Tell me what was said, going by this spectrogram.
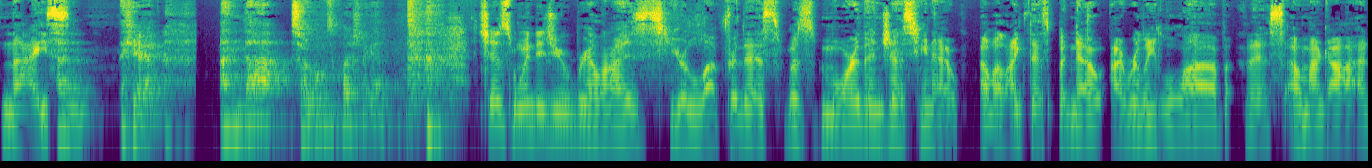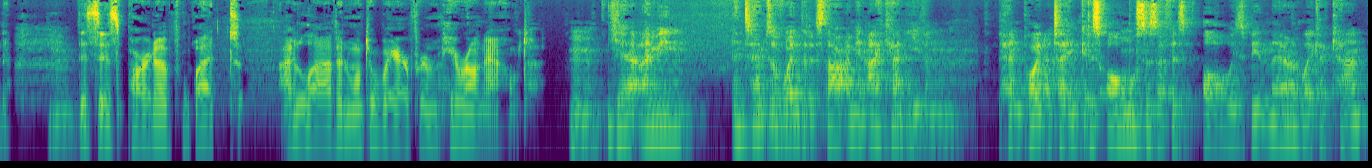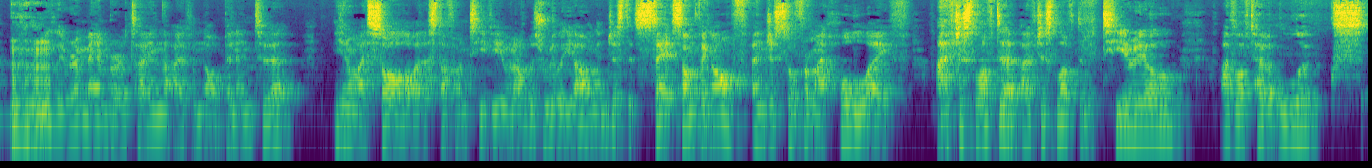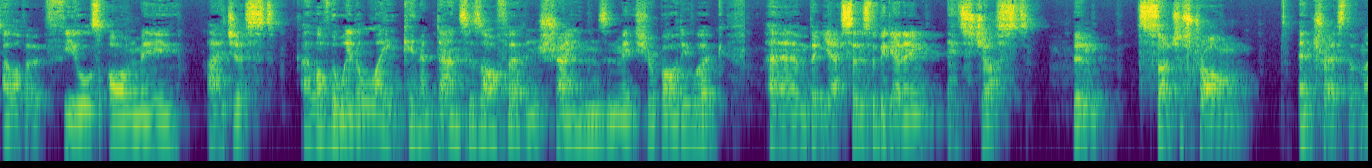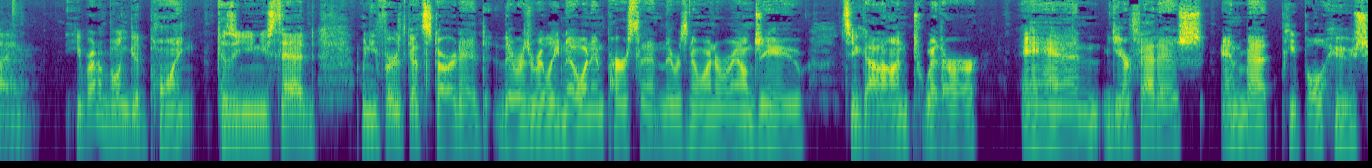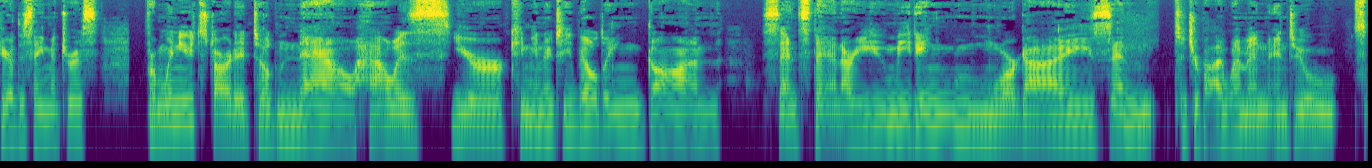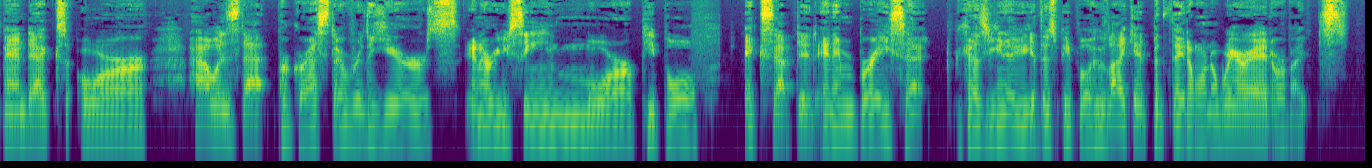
Nice. and- yeah. And that, sorry, what was the question again? just when did you realize your love for this was more than just, you know, oh, I like this, but no, I really love this. Oh my God. Hmm. This is part of what I love and want to wear from here on out. Hmm. Yeah, I mean, in terms of when did it start, I mean, I can't even pinpoint a time. It's almost as if it's always been there. Like, I can't mm-hmm. really remember a time that I've not been into it. You know, I saw a lot of this stuff on TV when I was really young and just it set something off. And just so for my whole life, I've just loved it. I've just loved the material. I've loved how it looks. I love how it feels on me. I just, I love the way the light kind of dances off it and shines and makes your body look. Um, but yeah, since the beginning, it's just been such a strong interest of mine. You brought up one good point because you said when you first got started, there was really no one in person, there was no one around you. So you got on Twitter and Gear Fetish and met people who share the same interests. From when you started till now, how has your community building gone since then? Are you meeting more guys and since you're women into spandex or how has that progressed over the years? And are you seeing more people accept it and embrace it? Because, you know, you get those people who like it, but they don't want to wear it or, by,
